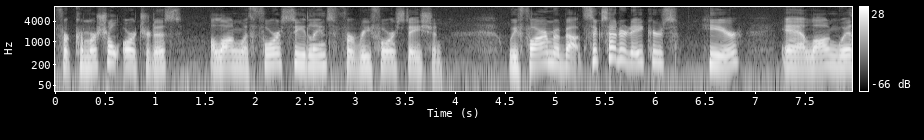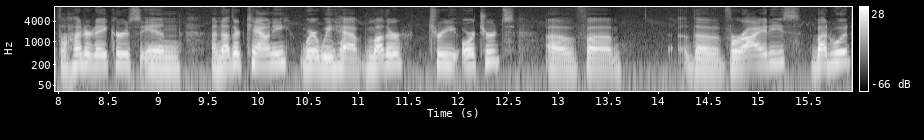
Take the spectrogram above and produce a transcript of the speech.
for commercial orchardists along with forest seedlings for reforestation. We farm about 600 acres here along with 100 acres in another county where we have mother tree orchards of um, the varieties, budwood,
